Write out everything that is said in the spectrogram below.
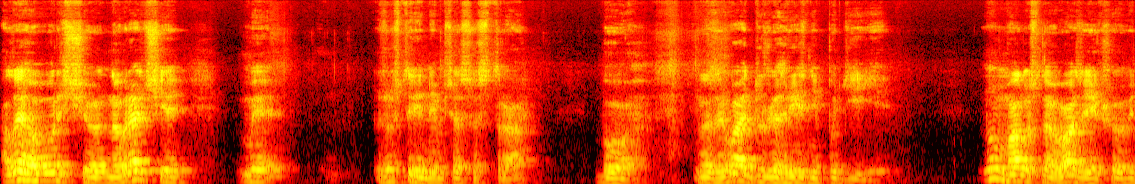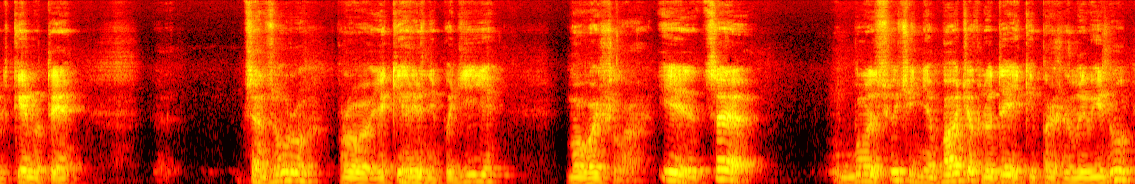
Але говорить, що навряд чи ми зустрінемося сестра, бо називають дуже грізні події. Ну, малось на увазі, якщо відкинути цензуру, про які грізні події мова йшла. І це було свідчення багатьох людей, які пережили війну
